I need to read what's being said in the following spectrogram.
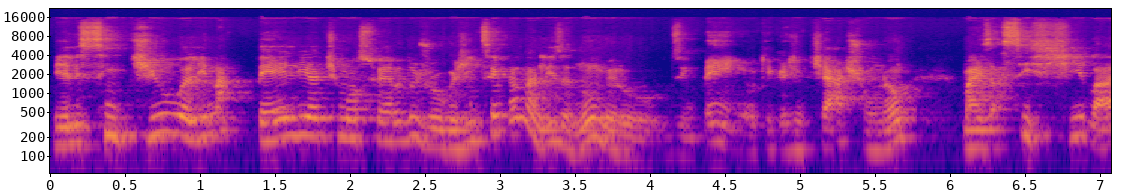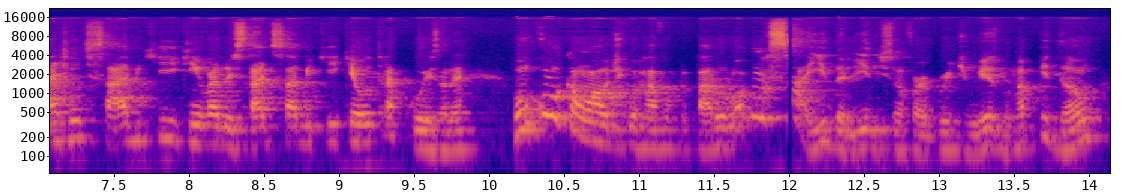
ele sentiu ali na pele a atmosfera do jogo. A gente sempre analisa número, desempenho, o que, que a gente acha ou não, mas assistir lá, a gente sabe que quem vai no estádio sabe que, que é outra coisa, né? Vamos colocar um áudio que o Rafa preparou logo na saída ali do Stanford Bridge mesmo, rapidão,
